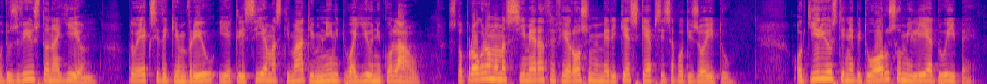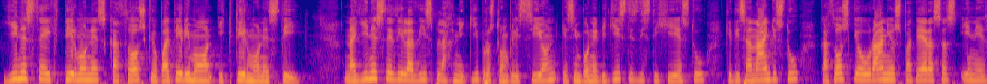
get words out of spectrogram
Από τους βίους των Αγίων. Το 6 Δεκεμβρίου η Εκκλησία μας τιμά τη μνήμη του Αγίου Νικολάου. Στο πρόγραμμα μας σήμερα θα αφιερώσουμε μερικές σκέψεις από τη ζωή του. Ο Κύριος στην επί του όρους ομιλία του είπε «Γίνεστε ηκτήρμονες καθώς και ο πατήρ ημών ηκτήρμονες τι». Να γίνεστε δηλαδή σπλαχνικοί προς τον πλησίον και συμπονετικοί στις δυστυχίες του και τις ανάγκες του, καθώς και ο ουράνιος πατέρας σας είναι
